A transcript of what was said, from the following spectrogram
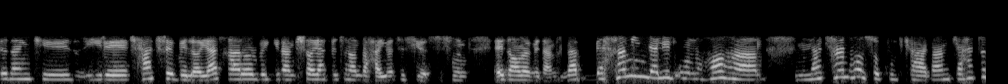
دادن که زیر چتر ولایت قرار بگیرن شاید بتونن به حیات سیاسیشون ادامه بدن. و به همین دلیل اونها هم نه تنها سکوت کردن که حتی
